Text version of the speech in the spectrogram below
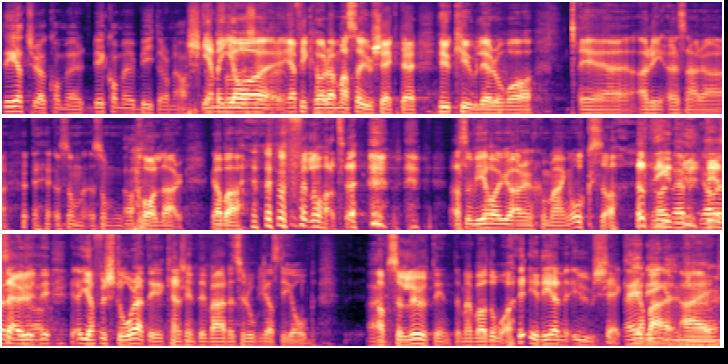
det tror jag kommer, det kommer bita dem i arslet. Ja, men jag, jag fick höra massa ursäkter. Hur kul är det att vara eh, are- sån här, eh, som, som kollar? Jag bara, förlåt. Alltså, vi har ju arrangemang också. Det, nej, det är så här, ja. jag förstår att det kanske inte är världens roligaste jobb. Absolut inte, men vad då? Är det en ursäkt? Nej, jag det är bara, ingen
